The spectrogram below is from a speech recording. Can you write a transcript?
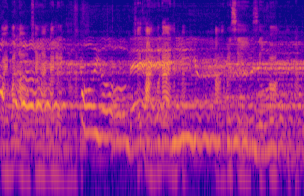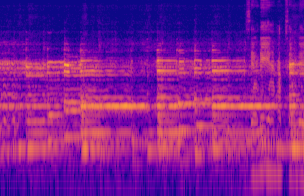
ไฟไฟบ้าบ้านนเราเราใช้งางใช้านนได้ได้เลเลยยนะนะคครัรับบใช้ถ่านก็ได้นะครับถ่านเบอร์สี่ับเสีงดี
